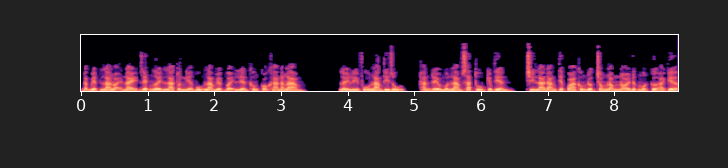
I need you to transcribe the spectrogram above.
Đặc biệt là loại này giết người là thuần nghĩa vụ làm việc vậy liền không có khả năng làm. Lấy lý phú làm thí dụ, hắn đều muốn làm sát thủ kiếm tiền, chỉ là đáng tiếc qua không được trong lòng nói đức một cửa hải kia,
